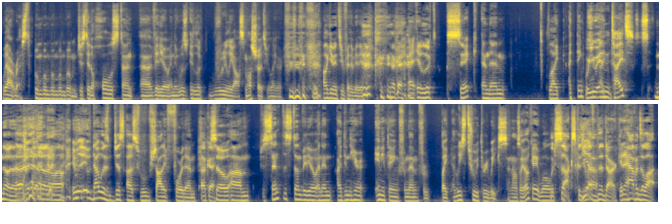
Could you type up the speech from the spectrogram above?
without rest. Boom, boom, boom, boom, boom. Just did a whole stunt uh, video, and it was it looked really awesome. I'll show it to you later. I'll give it to you for the video. okay. it looked sick, and then like I think Were you in tights? no, no, no, no, no, no. It, was- it, that was just us who shot it for them. Okay. So, um, just sent the stunt video, and then I didn't hear anything from them for like at least two or three weeks, and I was like, okay, well, Which sucks because you're Yeah. left in the dark, and it happens a lot.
